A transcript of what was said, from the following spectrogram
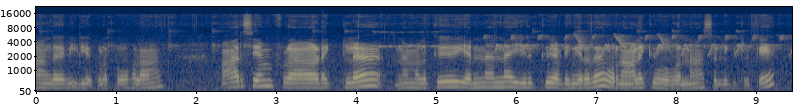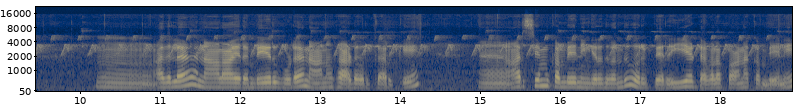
வாங்க வீடியோக்குள்ளே போகலாம். ஆர்சிஎம் ப்ராடக்டில் நம்மளுக்கு என்னென்ன இருக்குது அப்படிங்கிறத ஒரு நாளைக்கு ஒவ்வொன்றா சொல்லிக்கிட்டு இருக்கேன். அதில் நாலாயிரம் பேர் கூட நானும் ஹார்ட் ஒர்க்காக இருக்கேன். ஆர்சிஎம் கம்பெனிங்கிறது வந்து ஒரு பெரிய டெவலப்பான கம்பெனி.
